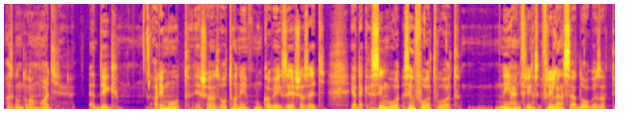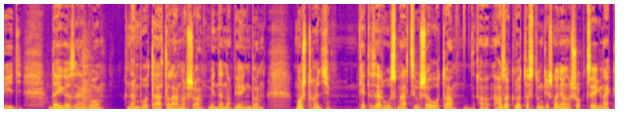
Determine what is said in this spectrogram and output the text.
Azt gondolom, hogy eddig a remote és az otthoni munkavégzés az egy érdekes színfolt volt, néhány freelancer dolgozott így, de igazából nem volt általános a mindennapjainkban. Most, hogy 2020 márciusa óta hazaköltöztünk, és nagyon sok cégnek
